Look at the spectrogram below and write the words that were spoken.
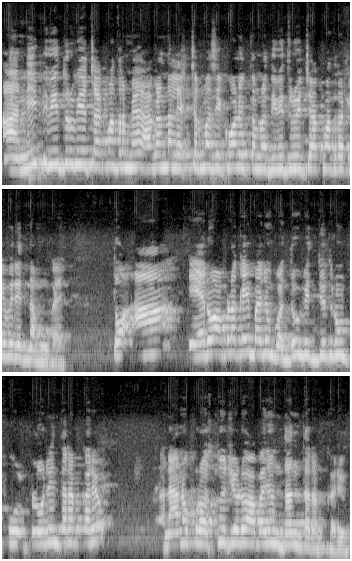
આની દ્વિધ્રુવીય ચાક માત્ર મેં આગળના લેક્ચરમાં શીખવાડ્યું, તમને દ્વિધ્રુવીય ચાક માત્ર કેવી રીતના મુકાય? તો આ એરો આપણે કઈ બાજુ વધુ વિદ્યુતનું ફ્લોરિન તરફ કર્યો અને આનો ક્રોસનો છેડો આ બાજુ ધન તરફ કર્યો.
